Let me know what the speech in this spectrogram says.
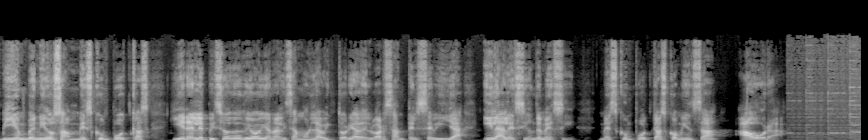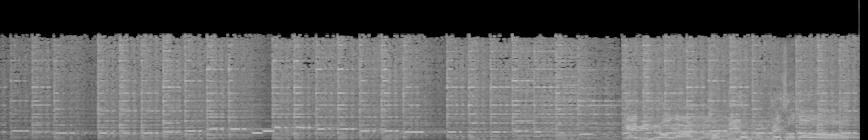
Bienvenidos a Mezcum Podcast y en el episodio de hoy analizamos la victoria del Barça ante el Sevilla y la lesión de Messi. Mezcum Podcast comienza ahora. Kevin Roland, contigo empezó todo.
